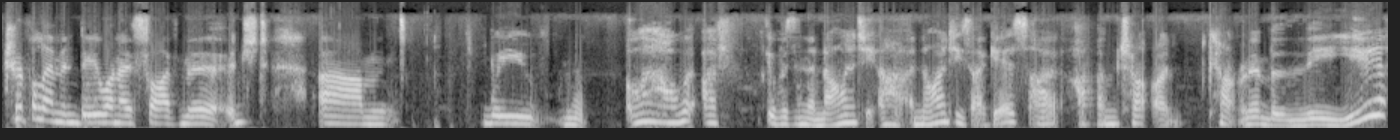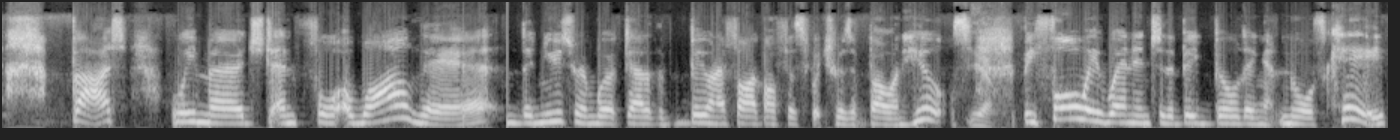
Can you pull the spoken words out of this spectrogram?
Triple M and B105 merged. Um, we well, I've, it was in the 90, uh, 90s, I guess. I, I'm try, I can't remember the year, but we merged, and for a while there, the newsroom worked out of the B105 office, which was at Bowen Hills. Yep. Before we went into the big building at North Quay,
